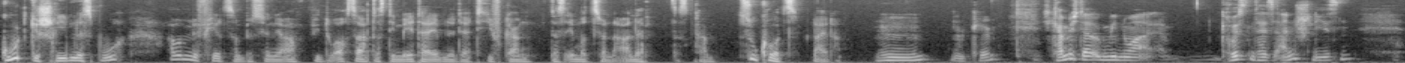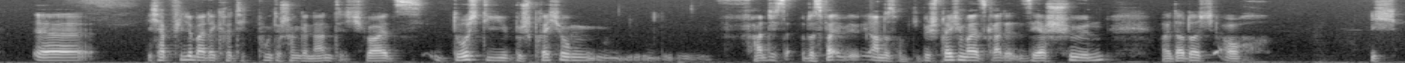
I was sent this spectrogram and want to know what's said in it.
gut geschriebenes Buch. Aber mir fehlt so ein bisschen, ja, wie du auch sagtest, die Metaebene, der Tiefgang, das Emotionale. Das kam zu kurz, leider. Mhm, Okay. Ich kann mich da irgendwie nur größtenteils anschließen. Äh, ich habe viele meiner Kritikpunkte schon genannt. Ich war jetzt durch die Besprechung, fand ich das war andersrum. Die Besprechung war jetzt gerade sehr schön, weil dadurch auch ich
